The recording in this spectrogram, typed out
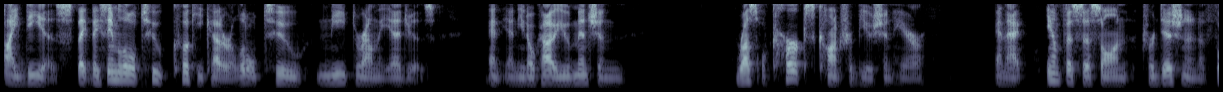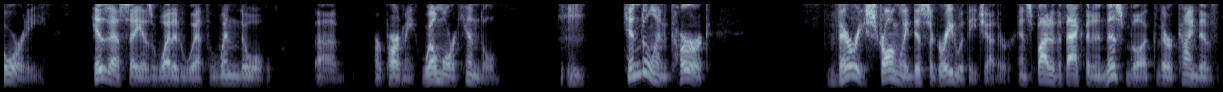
ideas. They, they seem a little too cookie cutter, a little too neat around the edges. And, and you know, Kyle, you mentioned Russell Kirk's contribution here and that emphasis on tradition and authority. His essay is wedded with Wendell, uh, or pardon me, Willmoore Kendall. Mm-hmm. Kendall and Kirk very strongly disagreed with each other, in spite of the fact that in this book they're kind of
